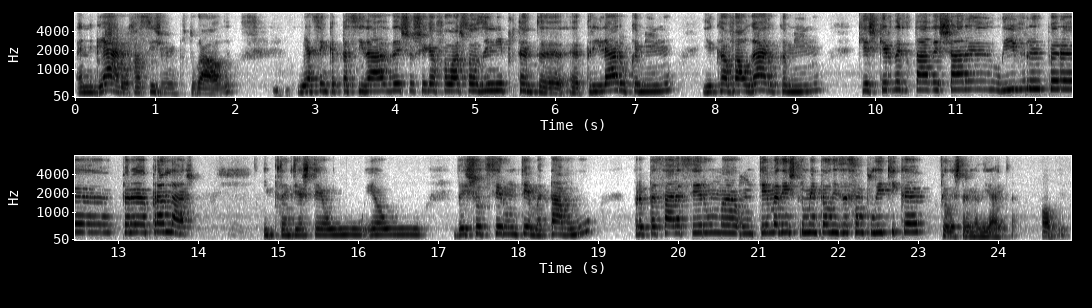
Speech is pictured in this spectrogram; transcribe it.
a negar o racismo em Portugal uhum. e essa incapacidade deixou chegar a falar sozinho e, portanto, a, a, trilhar o caminho e a cavalgar o caminho que a esquerda lhe está a deixar livre para, para, para andar. E, portanto, este é o, é o. deixou de ser um tema tabu para passar a ser uma, um tema de instrumentalização política pela extrema-direita, óbvio.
